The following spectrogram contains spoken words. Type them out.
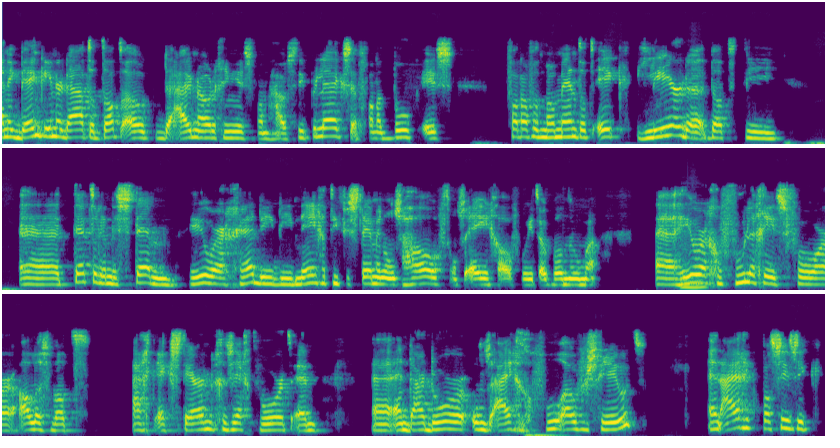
en ik denk inderdaad dat dat ook de uitnodiging is van House Deep Relax en van het boek. Is vanaf het moment dat ik leerde dat die uh, tetterende stem heel erg, hè, die, die negatieve stem in ons hoofd, ons ego, of hoe je het ook wil noemen, uh, heel mhm. erg gevoelig is voor alles wat eigenlijk extern gezegd wordt. En, uh, en daardoor ons eigen gevoel overschreeuwt. En eigenlijk pas sinds ik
